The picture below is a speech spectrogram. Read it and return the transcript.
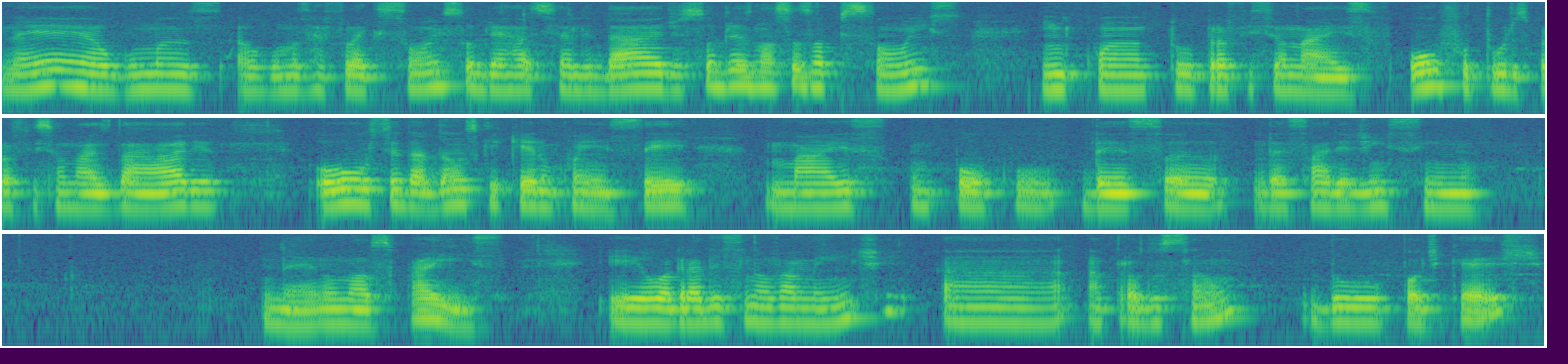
né? Algumas, algumas reflexões sobre a racialidade, sobre as nossas opções enquanto profissionais ou futuros profissionais da área, ou cidadãos que queiram conhecer mais um pouco dessa, dessa área de ensino né, no nosso país. Eu agradeço novamente a, a produção do podcast,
